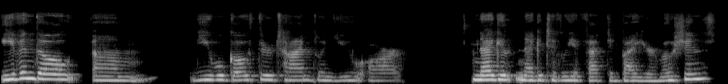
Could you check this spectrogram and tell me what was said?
Even though um, you will go through times when you are neg- negatively affected by your emotions,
